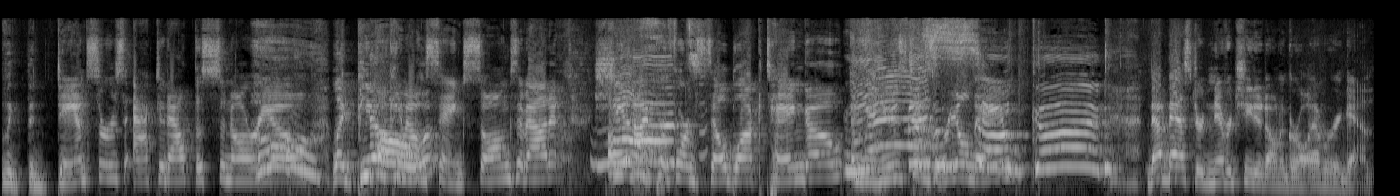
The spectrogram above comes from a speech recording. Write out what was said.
like the dancers acted out the scenario. like people came out and sang songs about it. She and I performed Cell Block Tango and we used his real name. So good. That bastard never cheated on a girl ever again.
